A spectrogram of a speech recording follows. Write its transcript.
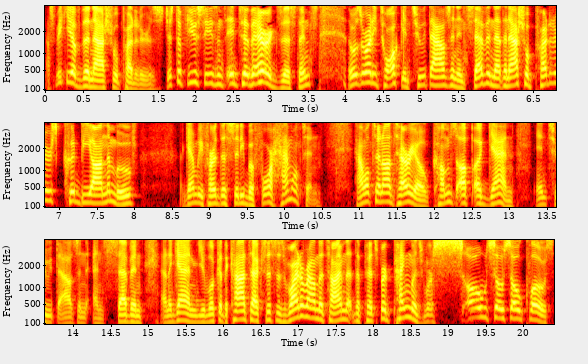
Now, speaking of the Nashville Predators, just a few seasons into their existence, there was already talk in 2007 that the Nashville Predators could be on the move Again, we've heard this city before Hamilton. Hamilton, Ontario comes up again in 2007. And again, you look at the context, this is right around the time that the Pittsburgh Penguins were so, so, so close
